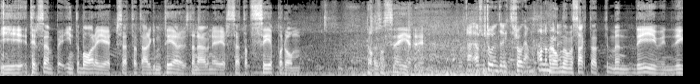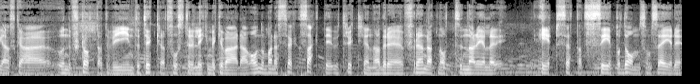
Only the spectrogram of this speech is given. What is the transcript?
I, till exempel, inte bara i ert sätt att argumentera utan även i ert sätt att se på dem, de som säger det. Jag förstod inte riktigt frågan. Om de, hade... om de har sagt att men det, är, det är ganska underförstått att vi inte tycker att foster är lika mycket värda. Om de hade sagt det uttryckligen, hade det förändrat något när det gäller ert sätt att se på dem som säger det?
